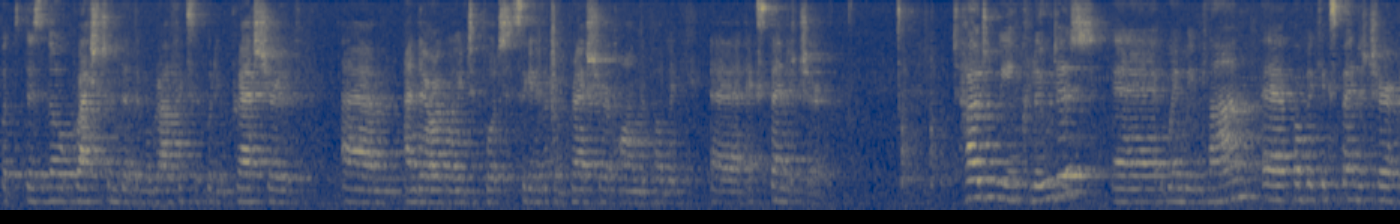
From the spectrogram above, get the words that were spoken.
but there's no question that demographics are putting pressure um, and they are going to put significant pressure on the public uh, expenditure. How do we include it uh, when we plan uh, public expenditure?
